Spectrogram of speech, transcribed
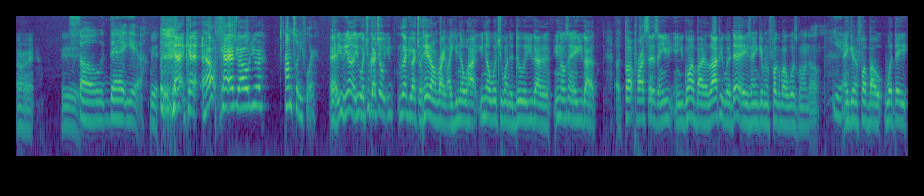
all right. Yeah. So that yeah, yeah. Can I, can I, how can I ask you how old you are? I'm 24. Yeah, you young. You what you got your you like you got your head on right. Like you know how you know what you want to do. You gotta you know what I'm saying. You got a, a thought process and you and you going about it. A lot of people at that age ain't giving a fuck about what's going on. Yeah. Ain't giving a fuck about what they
